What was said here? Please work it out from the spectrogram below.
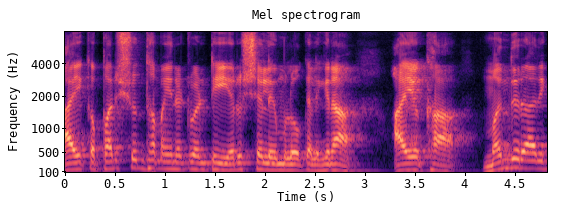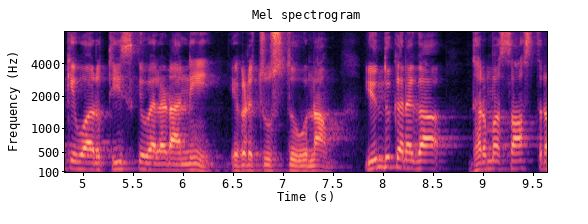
ఆ యొక్క పరిశుద్ధమైనటువంటి ఎరుషలేములో కలిగిన ఆ యొక్క మందిరానికి వారు తీసుకువెళ్ళడాన్ని ఇక్కడ చూస్తూ ఉన్నాం. ఎందుకనగా ధర్మశాస్త్ర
